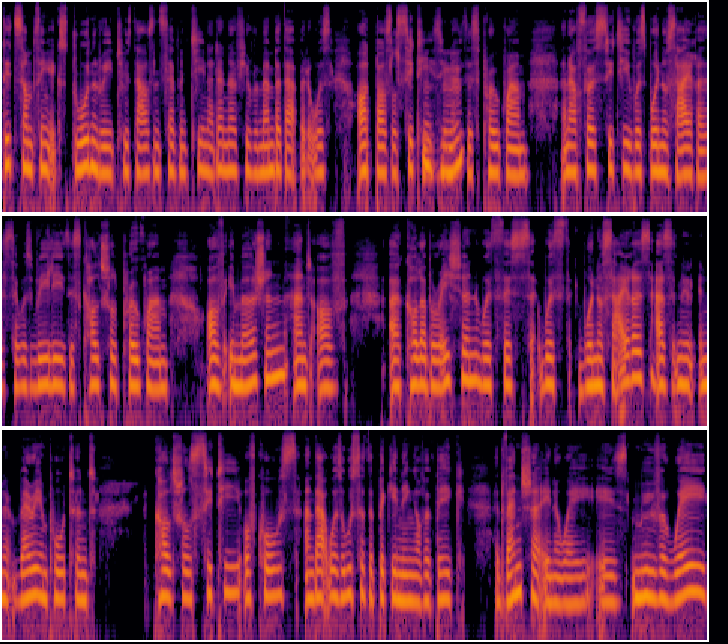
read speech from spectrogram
did something extraordinary 2017. I don't know if you remember that, but it was Art Basel Cities, mm-hmm. you know, mm-hmm. this program. And our first city was Buenos Aires. There was really this cultural program of immersion and of a collaboration with this with Buenos Aires mm. as an, a very important cultural city, of course, and that was also the beginning of a big adventure in a way. Is move away,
